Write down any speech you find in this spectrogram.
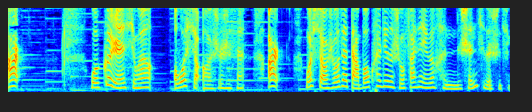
二，我个人喜欢，我小啊，是十三。二，我小时候在打包快递的时候，发现一个很神奇的事情。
